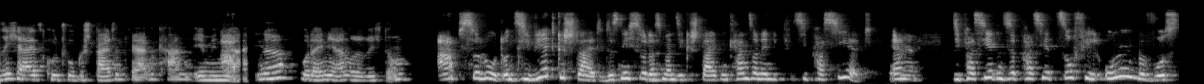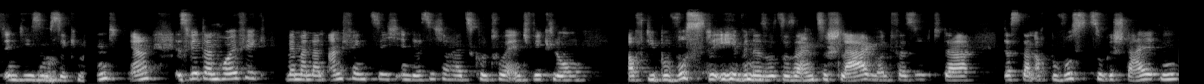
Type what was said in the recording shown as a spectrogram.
Sicherheitskultur gestaltet werden kann, eben in die ah. eine oder in die andere Richtung? Absolut. Und sie wird gestaltet. Es ist nicht so, dass man sie gestalten kann, sondern die, sie passiert. Ja? ja sie passiert und sie passiert so viel unbewusst in diesem Segment. Ja, es wird dann häufig, wenn man dann anfängt, sich in der Sicherheitskulturentwicklung auf die bewusste Ebene sozusagen zu schlagen und versucht da das dann auch bewusst zu gestalten,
